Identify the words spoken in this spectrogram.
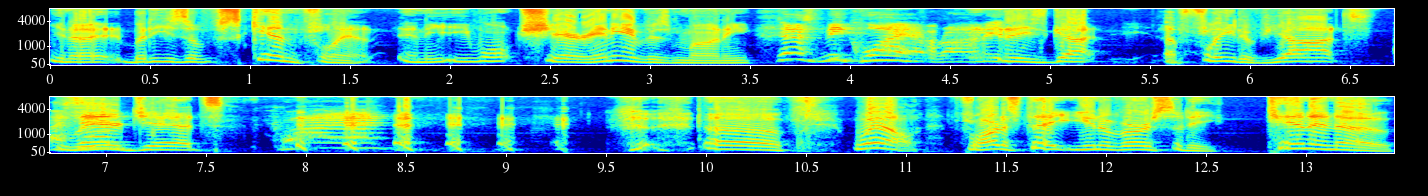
You know, but he's a skinflint, and he, he won't share any of his money. Just be quiet, Ronnie. And he's got a fleet of yachts, Lear jets. Quiet. uh, well, Florida State University, ten and zero.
